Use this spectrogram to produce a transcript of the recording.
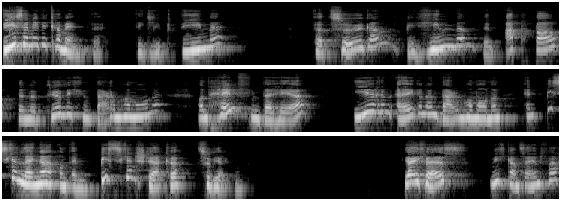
Diese Medikamente, die Gliptine, verzögern, behindern den Abbau der natürlichen Darmhormone und helfen daher, ihren eigenen Darmhormonen ein bisschen länger und ein bisschen stärker zu wirken. Ja, ich weiß, nicht ganz einfach.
